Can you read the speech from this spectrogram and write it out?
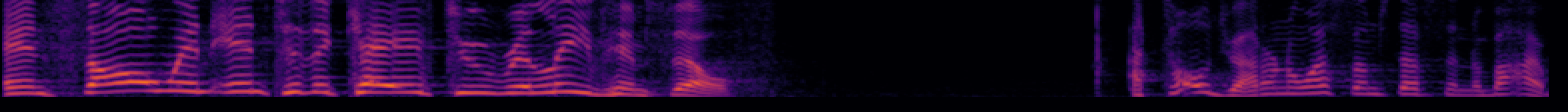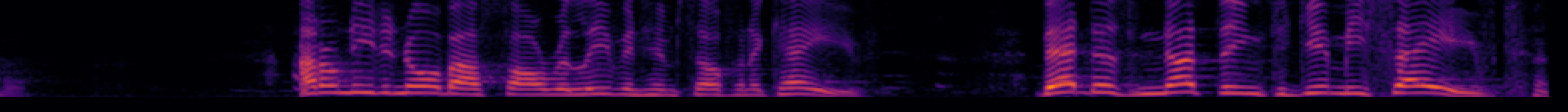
And Saul went into the cave to relieve himself. I told you, I don't know why some stuff's in the Bible. I don't need to know about Saul relieving himself in a cave. That does nothing to get me saved.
